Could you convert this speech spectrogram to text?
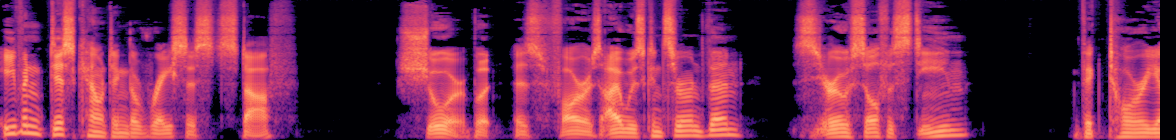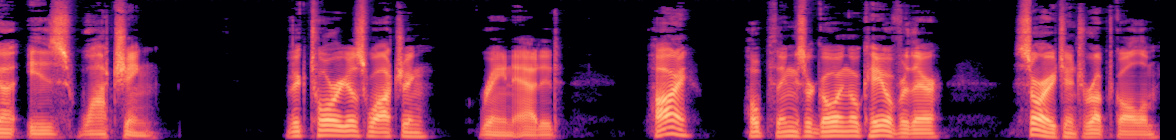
even discounting the racist stuff. Sure, but as far as I was concerned then, zero self esteem? Victoria is watching. Victoria's watching, Rain added. Hi. Hope things are going okay over there. Sorry to interrupt, Golem.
